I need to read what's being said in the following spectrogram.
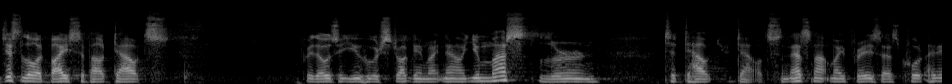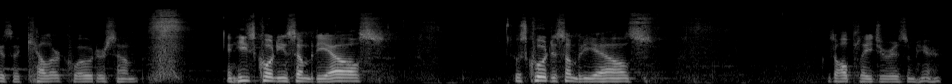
Just a little advice about doubts for those of you who are struggling right now. You must learn to doubt your doubts. And that's not my phrase. That's quote. I think it's a Keller quote or something. And he's quoting somebody else who's quoted somebody else. It's all plagiarism here.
